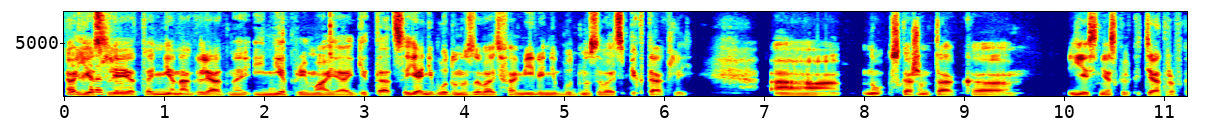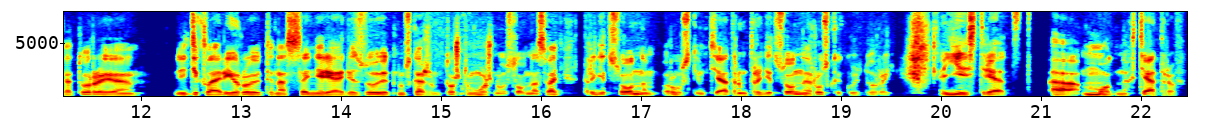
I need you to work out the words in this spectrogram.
А это если хорошо. это не наглядная и не прямая агитация? Я не буду называть фамилии, не буду называть спектаклей. А, ну, скажем так, а, есть несколько театров, которые и декларируют, и на сцене реализуют, ну, скажем, то, что можно условно назвать традиционным русским театром, традиционной русской культурой. Есть ряд модных театров,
